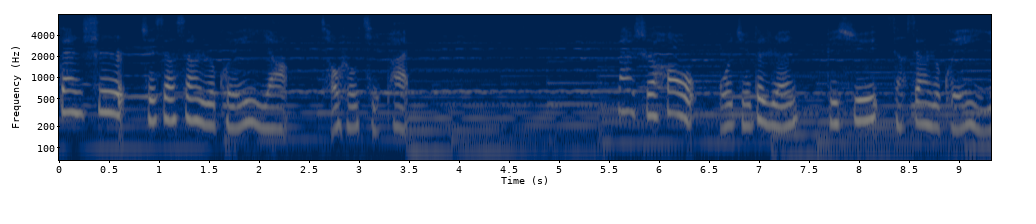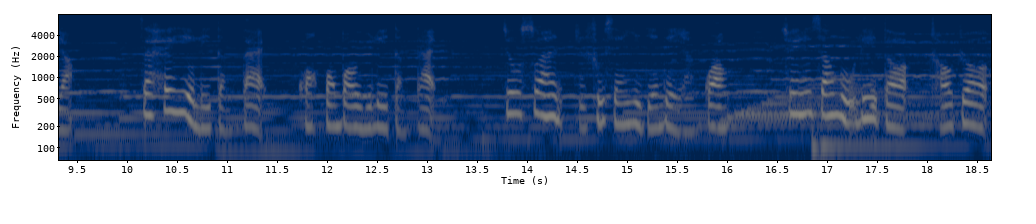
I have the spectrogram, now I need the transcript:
但是却像向日葵一样翘首企盼。那时候，我觉得人。必须像向日葵一样，在黑夜里等待，狂风暴雨里等待，就算只出现一点点阳光，却也想努力地朝着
